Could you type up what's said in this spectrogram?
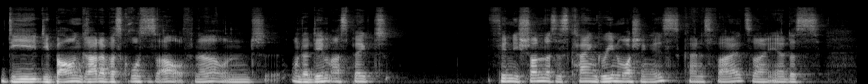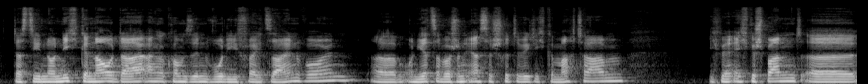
die, die bauen gerade was Großes auf, ne? und unter dem Aspekt finde ich schon, dass es kein Greenwashing ist, keinesfalls, sondern eher, dass dass die noch nicht genau da angekommen sind, wo die vielleicht sein wollen ähm, und jetzt aber schon erste Schritte wirklich gemacht haben. Ich bin echt gespannt, äh,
